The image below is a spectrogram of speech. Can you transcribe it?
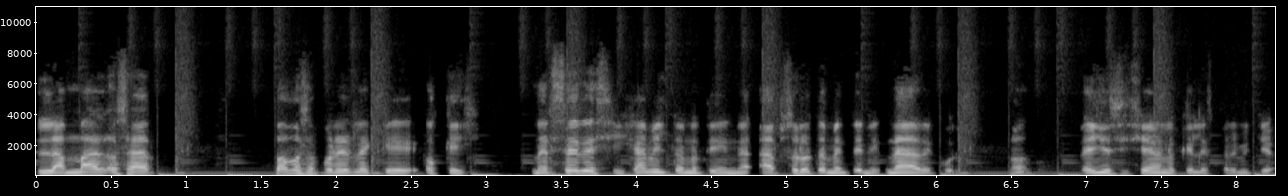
la mal, o sea, vamos a ponerle que, ok, Mercedes y Hamilton no tienen absolutamente nada de culpa, ¿no? Ellos hicieron lo que les permitió.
